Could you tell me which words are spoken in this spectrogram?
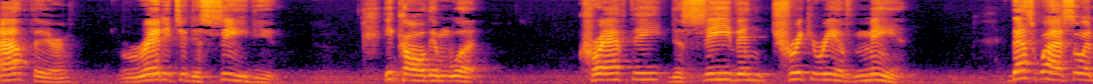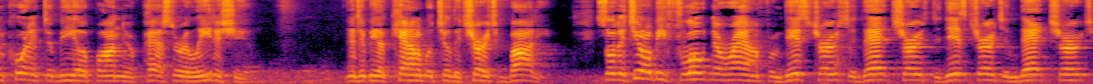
out there ready to deceive you. He called them what? Crafty, deceiving, trickery of men. That's why it's so important to be up under pastoral leadership and to be accountable to the church body so that you don't be floating around from this church to that church to this church and that church,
